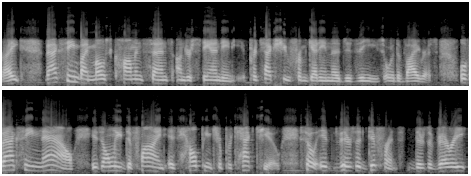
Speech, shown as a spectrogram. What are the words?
right? Vaccine, by most common sense understanding, protects you from getting the disease or the virus. Well, vaccine now is only defined as helping to protect you. So it, there's a difference. There's a very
